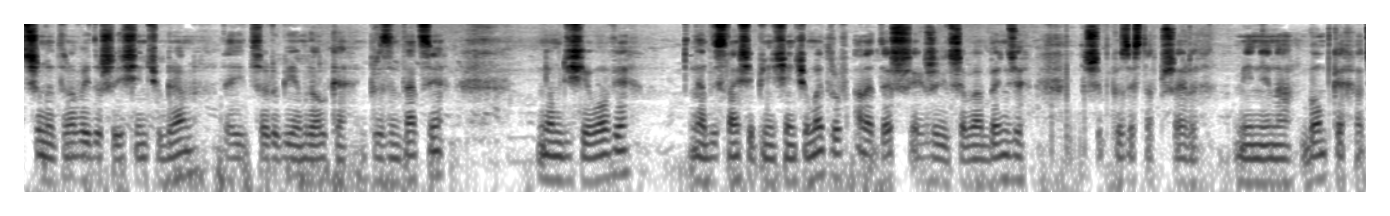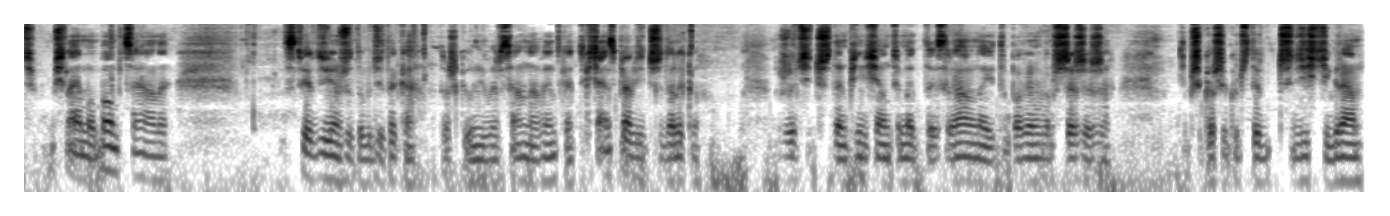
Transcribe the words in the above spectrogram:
3 metrowej do 60 gram. Tej co robiłem rolkę i prezentację. Nią dzisiaj łowię. Na dystansie 50 metrów ale też jeżeli trzeba będzie to szybko zestaw przemienię na bombkę. Choć myślałem o bombce ale stwierdziłem, że to będzie taka troszkę uniwersalna wędka. Chciałem sprawdzić czy daleko rzucić czy ten 50 metr to jest realne i to powiem wam szczerze, że przy koszyku 4 30 gram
